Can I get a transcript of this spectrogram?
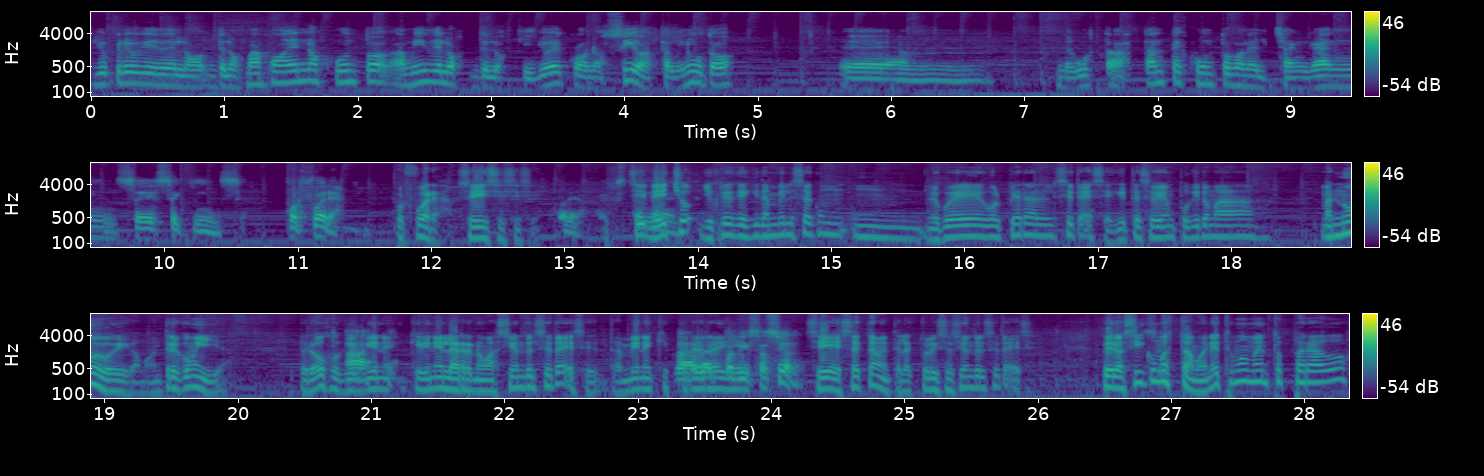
yo creo que de, de, los más modernos, junto a mí, de los, de los que yo he conocido hasta el minuto, eh, me gusta bastante junto con el Chang'an CS15, por fuera. Por fuera, sí, sí, sí. Sí. sí, de hecho, yo creo que aquí también le saca un, Le puede golpear al ZS, que este se ve un poquito más más nuevo, digamos, entre comillas. Pero ojo, que, ah, viene, que viene la renovación del ZS. También hay que esperar. La, actualización. Sí, exactamente, la actualización del ZS. Pero así como estamos en estos momentos parados,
